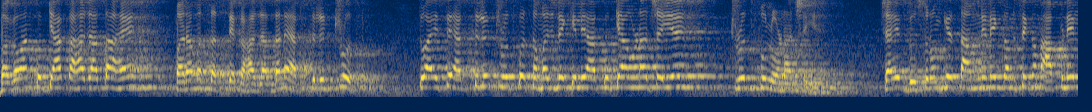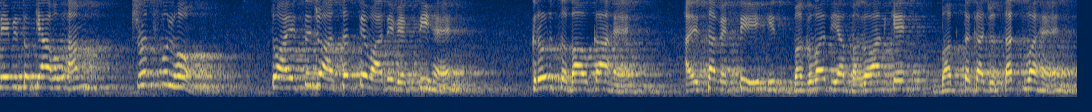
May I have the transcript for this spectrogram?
भगवान को क्या कहा जाता है? परम सत्य कहा जाता है ना एब्सोल्यूट ट्रूथ तो ऐसे एब्सोल्यूट ट्रूथ को समझने के लिए आपको क्या होना चाहिए? ट्रूथफुल होना चाहिए। चाहे दूसरों के सामने नहीं, कम से कम अपने लिए भी तो क्या हो, हम ट्रूथफुल हो। तो ऐसे जो असत्यवादी व्यक्ति है, क्रूर स्वभाव का है, ऐसा व्यक्ति इस भगवत या भगवान के भक्त का जो तत्व है,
